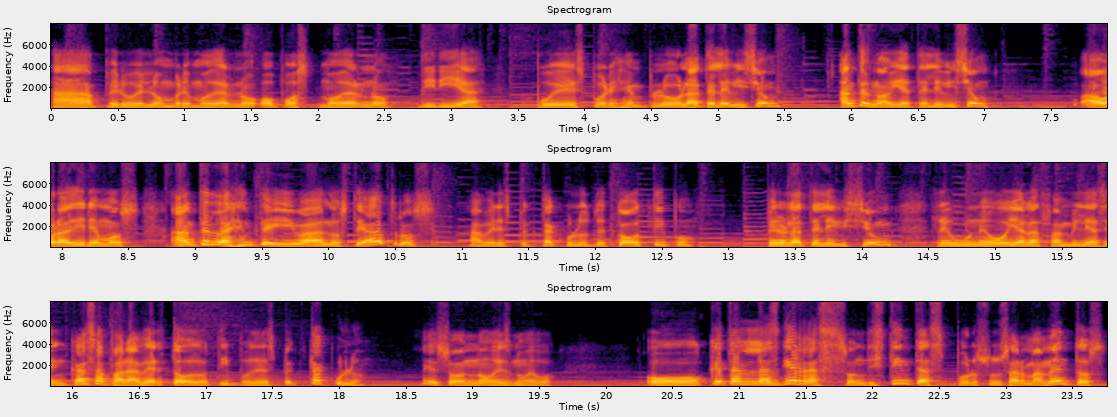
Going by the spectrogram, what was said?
Ah, pero el hombre moderno o postmoderno diría, pues por ejemplo, la televisión. Antes no había televisión. Ahora diremos, antes la gente iba a los teatros a ver espectáculos de todo tipo. Pero la televisión reúne hoy a las familias en casa para ver todo tipo de espectáculo. Eso no es nuevo. ¿O qué tal las guerras? Son distintas por sus armamentos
